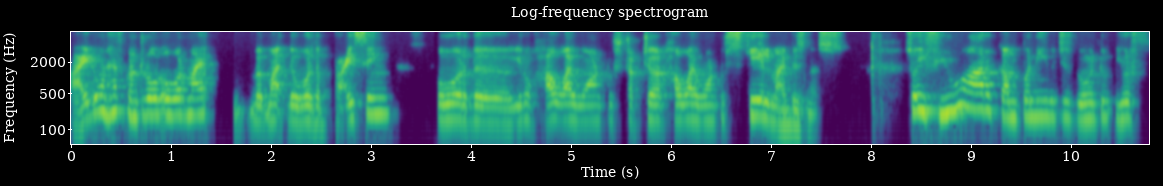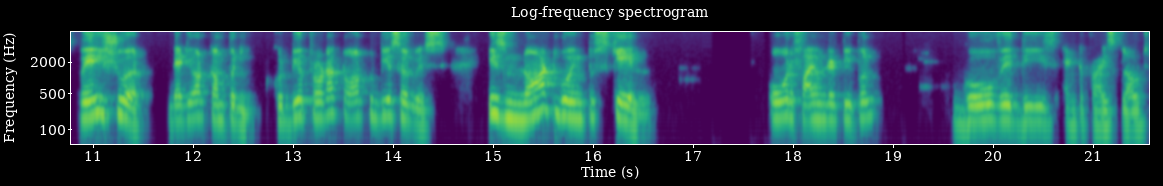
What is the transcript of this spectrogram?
I don't have control over my, my over the pricing, over the you know how I want to structure, how I want to scale my business. So if you are a company which is going to, you're very sure that your company could be a product or could be a service is not going to scale over 500 people go with these enterprise clouds.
